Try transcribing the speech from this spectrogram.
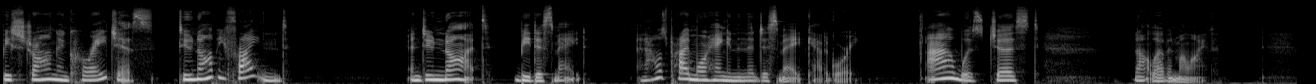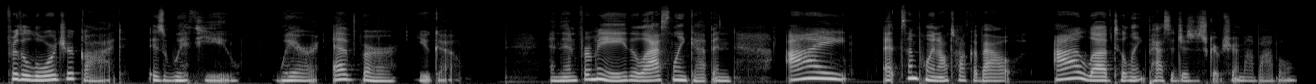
Be strong and courageous. Do not be frightened and do not be dismayed. And I was probably more hanging in the dismayed category. I was just not loving my life. For the Lord your God is with you wherever you go. And then for me, the last link up, and I, at some point, I'll talk about, I love to link passages of scripture in my Bible.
